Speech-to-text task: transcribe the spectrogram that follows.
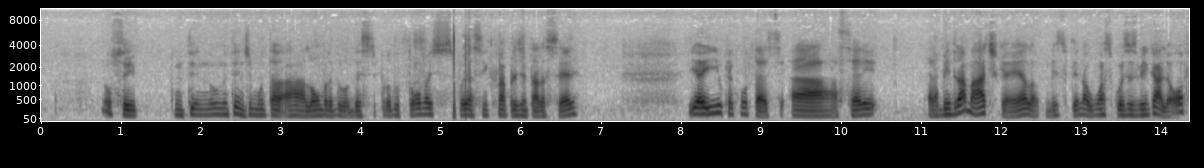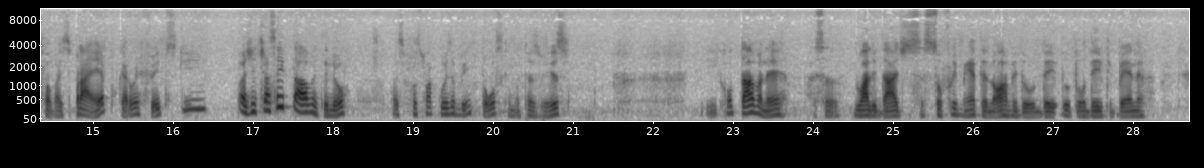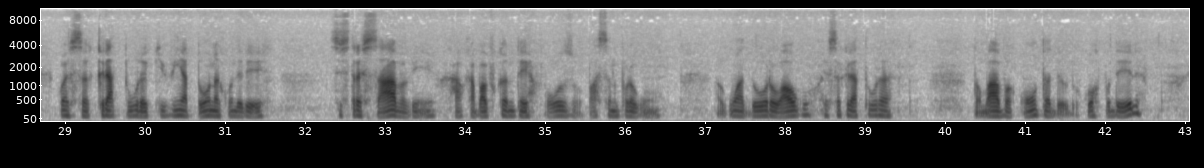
Não sei, não entendi, muito a, a lombra do, desse produtor, mas foi assim que foi apresentada a série. E aí o que acontece? A, a série era bem dramática, ela, mesmo tendo algumas coisas bem galhofa, mas pra época eram efeitos que a gente aceitava, entendeu? Mas que fosse uma coisa bem tosca muitas vezes. E contava, né? Essa dualidade, esse sofrimento enorme do Dr. David Banner com essa criatura que vinha à tona quando ele se estressava, vinha, acabava ficando nervoso, passando por algum, alguma dor ou algo, essa criatura tomava conta do, do corpo dele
